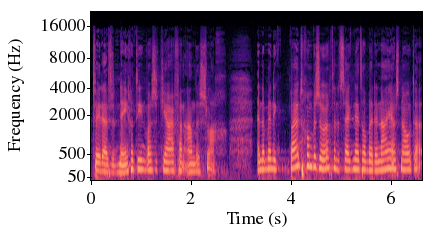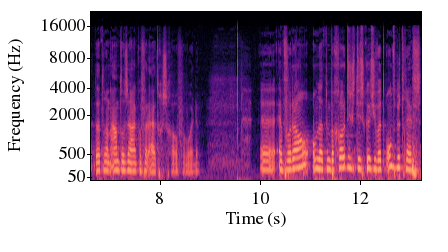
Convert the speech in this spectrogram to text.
2019 was het jaar van aan de slag. En dan ben ik buitengewoon bezorgd, en dat zei ik net al bij de najaarsnota, dat er een aantal zaken vooruitgeschoven worden. En vooral omdat een begrotingsdiscussie wat ons betreft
